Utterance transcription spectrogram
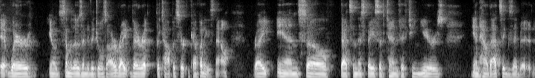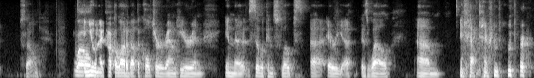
at where you know some of those individuals are, right, they're at the top of certain companies now right? And so that's in the space of 10, 15 years and how that's exhibited. So, well, and you and I talk a lot about the culture around here and in the Silicon Slopes uh, area as well. Um, in fact, I remember,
